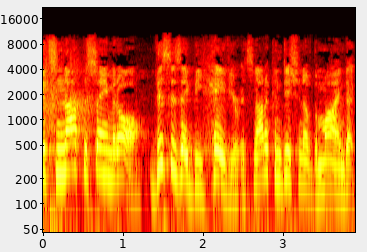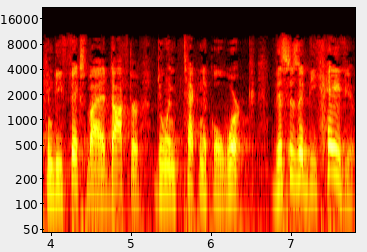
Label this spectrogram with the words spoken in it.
It's not the same at all. This is a behavior. It's not a condition of the mind that can be fixed by a doctor doing technical work. This is a behavior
